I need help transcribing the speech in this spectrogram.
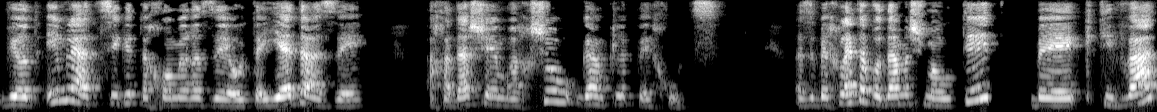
ויודעים להציג את החומר הזה או את הידע הזה החדש שהם רכשו גם כלפי חוץ. אז זה בהחלט עבודה משמעותית בכתיבת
